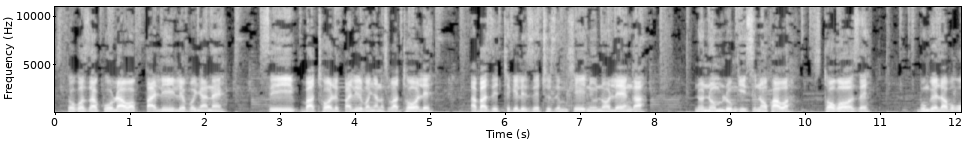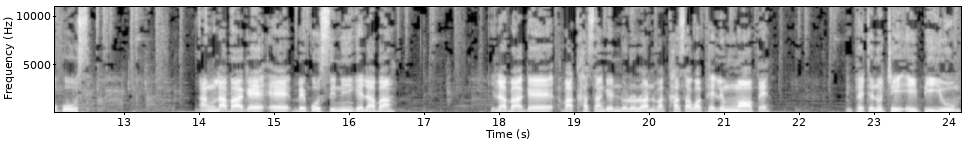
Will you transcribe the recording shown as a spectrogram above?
Sithokoza kakhulu hawa kubhalile bonyana sibathole kubhalile bonyana sibathole abazithekeli zethu zemhleni unolenga nonomlungisi nokho hawa sithokoze. Bungela bokokosi. Angilaba ke eh, bekosini ke laba ngilaba ke bakhasa ngendololwane bakhasa kwaphela inqobe ngiphethe no JABU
